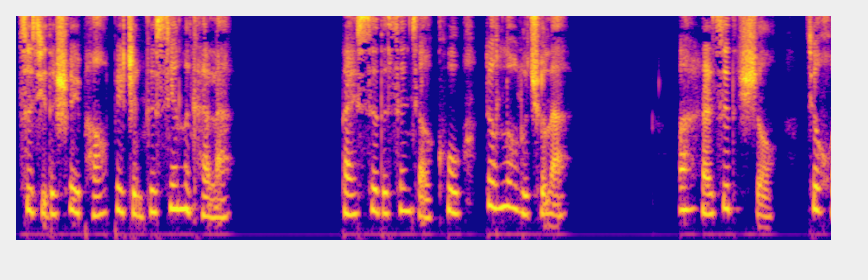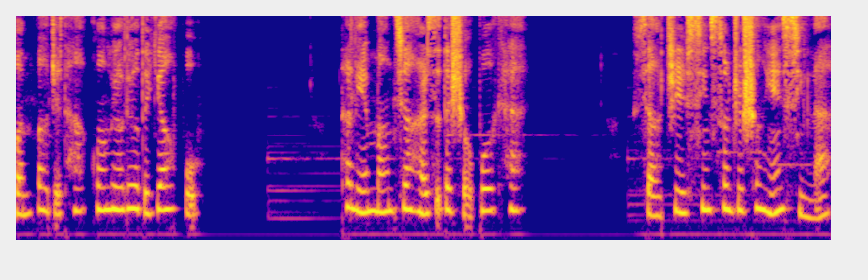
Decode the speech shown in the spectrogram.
自己的睡袍被整个掀了开来，白色的三角裤都露了出来，而儿子的手就环抱着他光溜溜的腰部。他连忙将儿子的手拨开，小智惺忪着双眼醒来，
